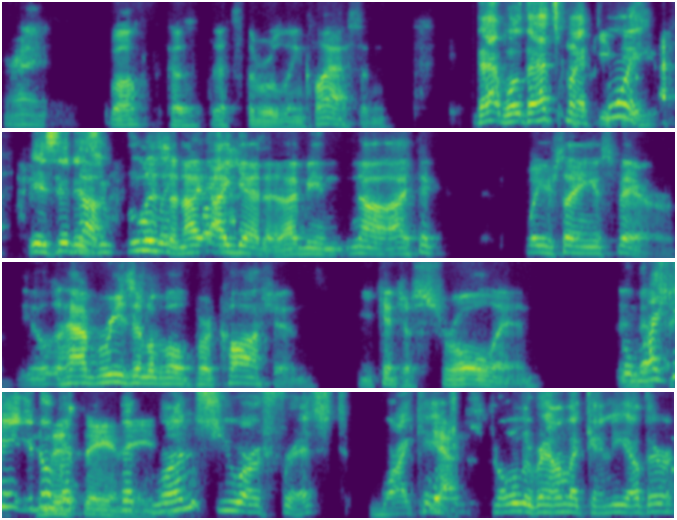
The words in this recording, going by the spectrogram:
Right. Well, because that's the ruling class, and That well, that's my point. Is it is No, a ruling listen, I, I get it. I mean, no, I think what you're saying is fair. You'll have reasonable precautions. You can't just stroll in. But why this- can't you in know? But, but once you are frisked, why can't Yeah. you stroll around like any other?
